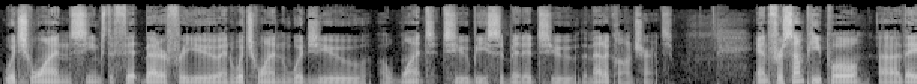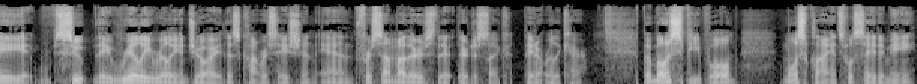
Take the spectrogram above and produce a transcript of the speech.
which one seems to fit better for you and which one would you want to be submitted to the medical insurance. And for some people, uh, they they really really enjoy this conversation, and for some others, they're just like they don't really care. But most people, most clients will say to me,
